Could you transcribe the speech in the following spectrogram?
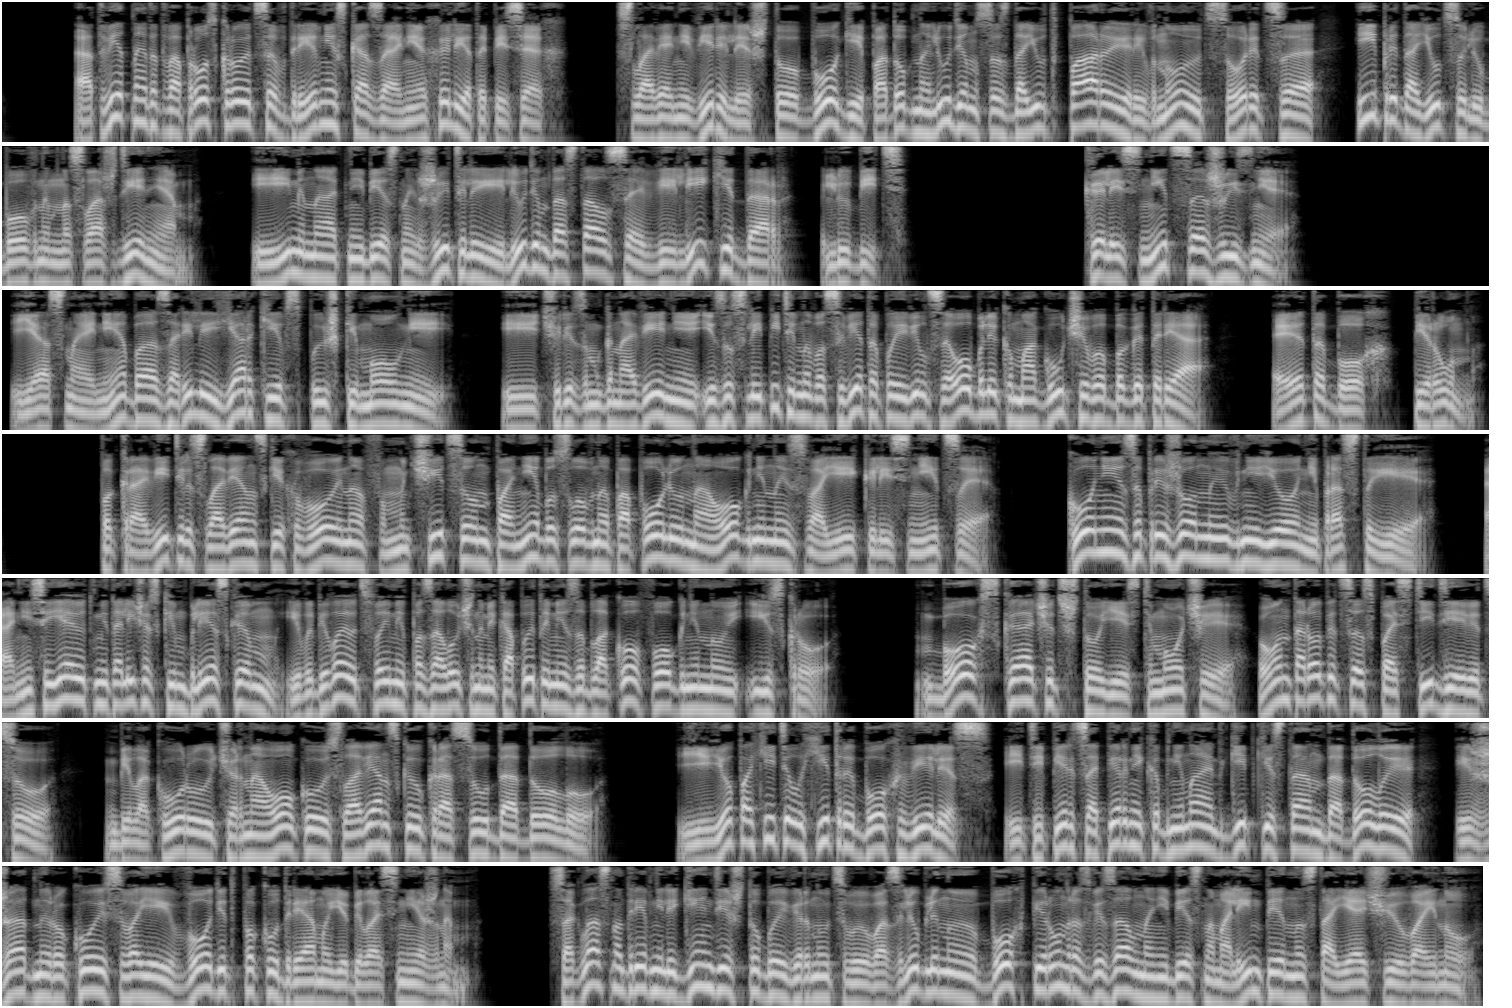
Ответ на этот вопрос кроется в древних сказаниях и летописях. Славяне верили, что боги, подобно людям, создают пары, ревнуют, ссорятся и предаются любовным наслаждениям. И именно от небесных жителей людям достался великий дар любить. Колесница жизни Ясное небо озарили яркие вспышки молний. И через мгновение из ослепительного света появился облик могучего богатыря. Это бог Перун. Покровитель славянских воинов, мчится он по небу, словно по полю на огненной своей колеснице. Кони, запряженные в нее, непростые. Они сияют металлическим блеском и выбивают своими позолоченными копытами из облаков огненную искру. Бог скачет, что есть мочи. Он торопится спасти девицу. Белокурую, черноокую, славянскую красу до долу. Ее похитил хитрый бог Велес, и теперь соперник обнимает гибкий стан Додолы и жадной рукой своей водит по кудрям ее белоснежным. Согласно древней легенде, чтобы вернуть свою возлюбленную, бог Перун развязал на небесном Олимпе настоящую войну.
